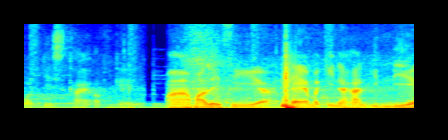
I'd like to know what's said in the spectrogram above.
what this kind of game มามาเลเซีย แต่มากินอาหารอินเดีย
